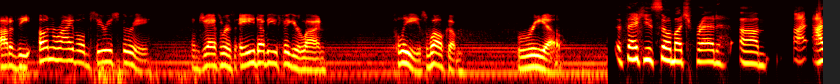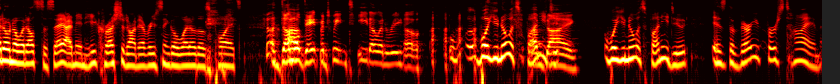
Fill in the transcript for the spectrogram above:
Out of the unrivaled Series 3 and Jazzwares AEW figure line, please welcome Riho. Thank you so much, Fred. Um, I, I don't know what else to say. I mean, he crushed it on every single one of those points. A double date between Tito and Riho. well, you know what's funny? I'm dude? dying. Well, you know what's funny, dude, is the very first time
